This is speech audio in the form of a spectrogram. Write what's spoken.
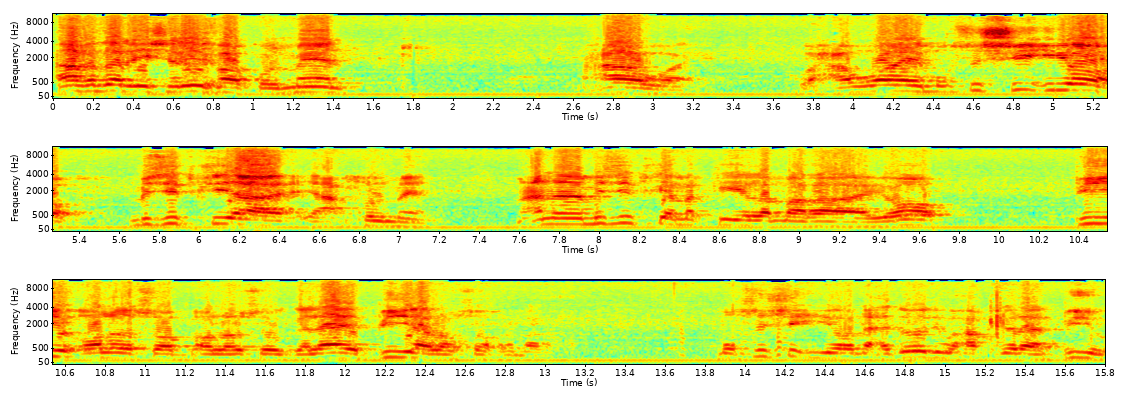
akdar iyo shariifaa kulmeen. Maxaa waaye? Waxa waaye muqsishi iyo masjidkiia ya kulmeen. Macnaha masjidka markii la maraayo biyo oo laga soo oo laga soo galaayo biyaa loo soo hormaraa muqsishi iyo dhexdoodii waxaa ku jiraa biyo.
